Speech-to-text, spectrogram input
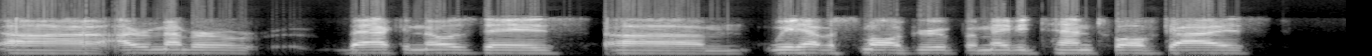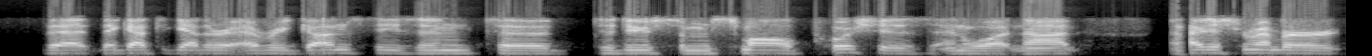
Uh, I remember back in those days, um, we'd have a small group of maybe 10, 12 guys that they got together every gun season to to do some small pushes and whatnot. And I just remember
